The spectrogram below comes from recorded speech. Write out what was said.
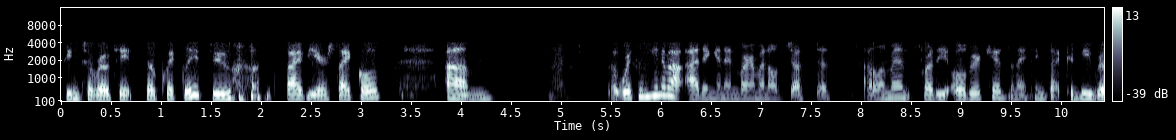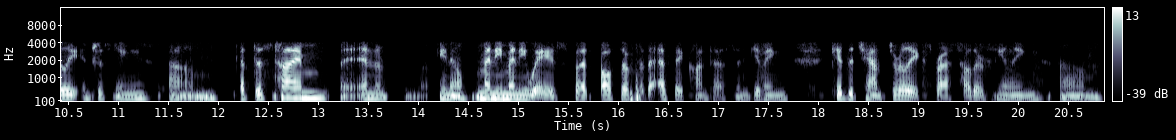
seem to rotate so quickly through five year cycles. Um, but we're thinking about adding an environmental justice element for the older kids, and I think that could be really interesting um, at this time in you know many many ways. But also for the essay contest and giving kids a chance to really express how they're feeling um,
